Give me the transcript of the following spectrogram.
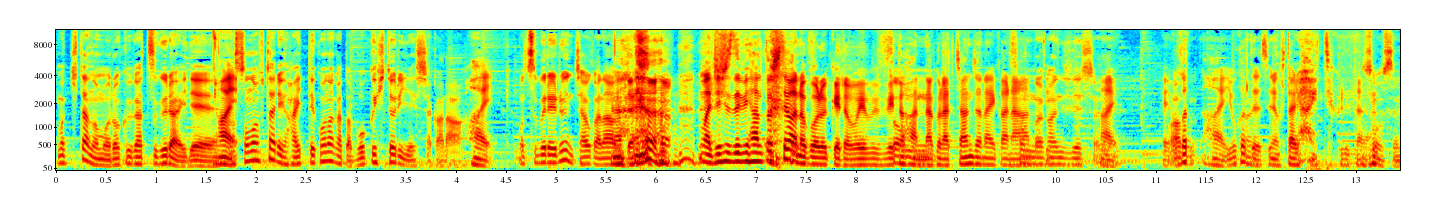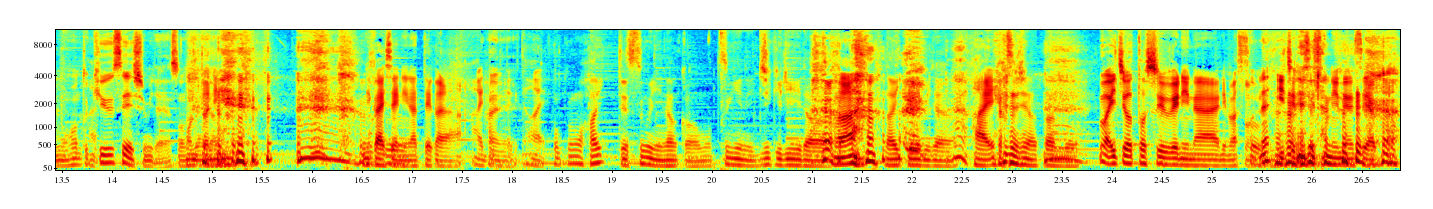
まあ、来たのも6月ぐらいで、い。まあその2人が入ってこなかったら僕1人でしたから、はい。もう潰れるんちゃうかなみたいな。まあ自主ゼミ班としては残るけどウェブイベント班なくなっちゃうんじゃないかなそんな感じでしたね、はいえよかっはい、よかったですね、二2人入ってくれたら。そうですね。もう本当はい。救世主みたいなそんな。本当に。2回戦になってから入ってきた。りとはい、僕も入ってすぐになんかもう次に次期リーダーまあ。内定みたいな はい。感じになったんで。まあ一応年上になりますもんね。そう1年生と2年生やから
